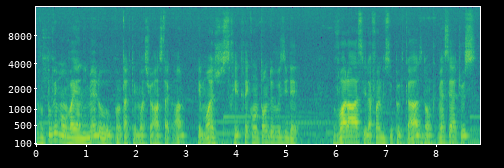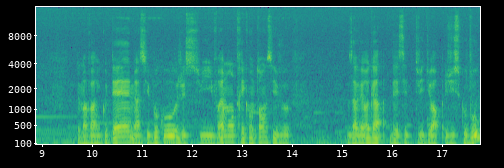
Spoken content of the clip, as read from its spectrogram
vous pouvez m'envoyer un email ou contacter-moi sur Instagram et moi je serai très content de vous aider. Voilà, c'est la fin de ce podcast. Donc merci à tous de m'avoir écouté. Merci beaucoup. Je suis vraiment très content si vous, vous avez regardé cette vidéo jusqu'au bout.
